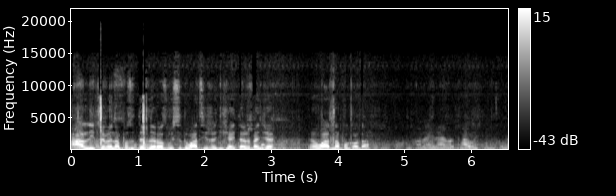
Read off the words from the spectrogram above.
ale liczymy na pozytywny rozwój sytuacji, że dzisiaj też będzie ładna pogoda. Ale rano cały czas.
